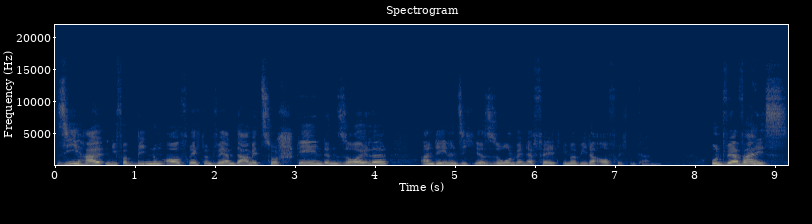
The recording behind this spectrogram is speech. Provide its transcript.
Sie halten die Verbindung aufrecht und werden damit zur stehenden Säule, an denen sich ihr Sohn, wenn er fällt, immer wieder aufrichten kann. Und wer weiß,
